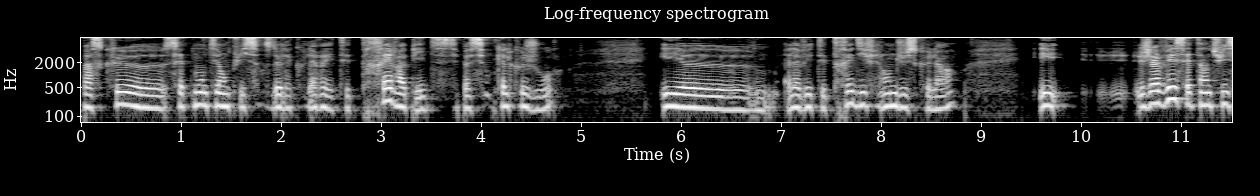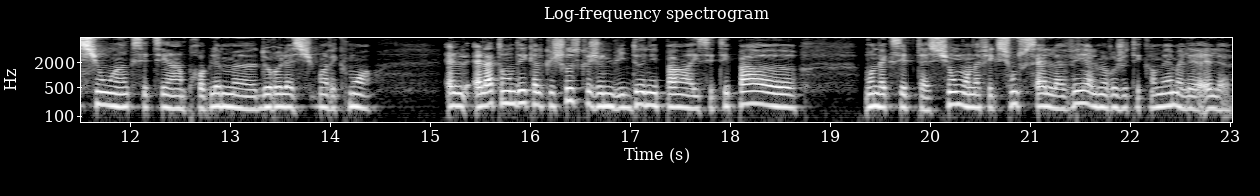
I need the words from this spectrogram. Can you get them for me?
parce que cette montée en puissance de la colère a été très rapide, ça s'est passé en quelques jours et elle avait été très différente jusque-là j'avais cette intuition hein, que c'était un problème de relation avec moi. Elle, attendait quelque chose que je ne lui donnais pas et c'était pas mon acceptation, mon affection, tout ça, elle l'avait, elle me rejetait quand même, elle,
